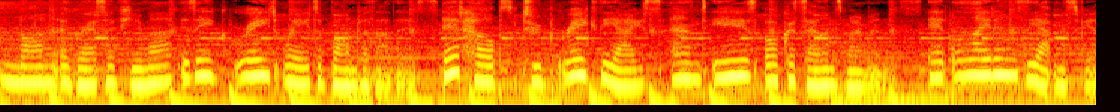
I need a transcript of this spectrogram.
non-aggressive humor is a great way to bond with others. It helps to break the ice and ease awkward silence moments. It lightens the atmosphere,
